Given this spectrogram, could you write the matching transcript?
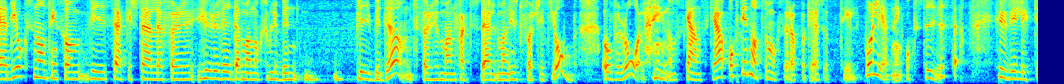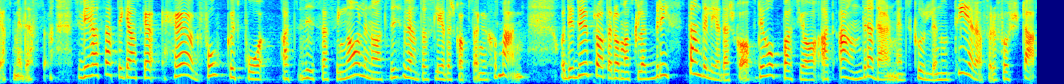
Eh, det är också någonting som vi säkerställer för huruvida man också blir, blir bedömd för hur man faktiskt väl man utför sitt jobb overall inom Skanska. Och det är något som också rapporteras upp till vår ledning och styrelse, hur vi lyckas med dessa. Så vi har satt det ganska hög fokus på att visa signalen och att vi förväntar oss ledarskapsengagemang. Och det du pratade om, att man skulle ha ett bristande ledarskap, det hoppas jag att andra därmed skulle notera för det första.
